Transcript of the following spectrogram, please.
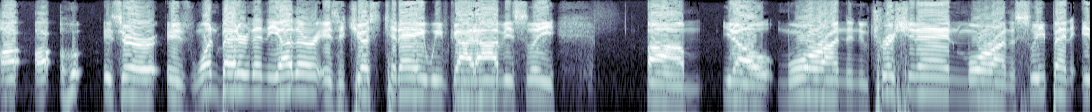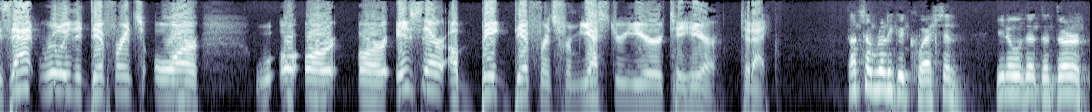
Uh, uh, who, is there is one better than the other? Is it just today? We've got obviously um, you know, more on the nutrition end, more on the sleep end. Is that really the difference, or or or, or is there a big difference from yesteryear to here today? That's a really good question. You know that, that there,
